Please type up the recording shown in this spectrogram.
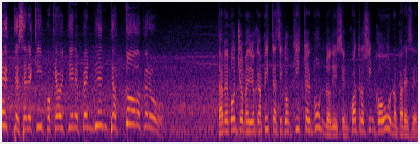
Este es el equipo que hoy tiene pendiente a todo Perú. Dame muchos mediocampistas y conquisto el mundo, dicen. 4-5-1 parece.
